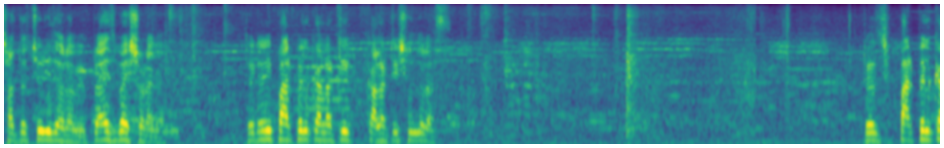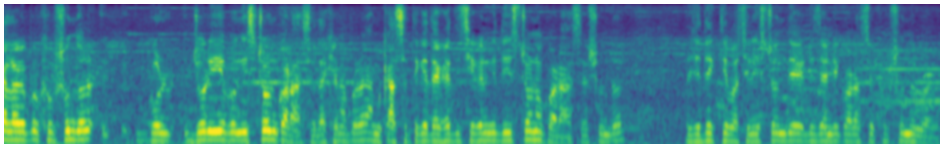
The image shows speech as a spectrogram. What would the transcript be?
সাথে চুড়িদার হবে। প্রাইস বাইশশো টাকা। তো এটার এই পার্পেল কালারটি কালারটি সুন্দর আছে। তো পার্পেল কালারের উপর খুব সুন্দর গোল্ড জড়ি এবং স্টোন করা আছে। দেখেন আপনারা, আমি কাছে থেকে দেখা দিচ্ছি, এখানে কিন্তু স্টোনও করা আছে সুন্দর। এই যে দেখতে পাচ্ছেন স্টোন দিয়ে ডিজাইনটি করা আছে খুব সুন্দরভাবে।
